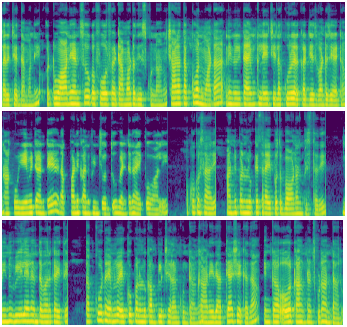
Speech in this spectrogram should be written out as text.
కర్రీ చేద్దామని. ఒక టూ ఆనియన్స్ ఒక ఫోర్ ఫైవ్ టమాటో తీసుకున్నాను. చాలా తక్కువ అన్నమాట. నేను ఈ టైంకి లేచి ఇలా కూరగాయలు కట్ చేసి వంట చేయటం. నాకు ఏమిటంటే నాకు పని కనిపించొద్దు వెంటనే అయిపోవాలి. ఒక్కొక్కసారి అన్ని పనులు ఒకేసారి అయిపోతే బాగుండు అనిపిస్తుంది నేను వీలైనంత వరకు అయితే తక్కువ టైంలో ఎక్కువ పనులు కంప్లీట్ చేయాలనుకుంటాను. కానీ ఇది అత్యాశే కదా. ఇంకా ఓవర్ కాన్ఫిడెన్స్ కూడా అంటారు.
